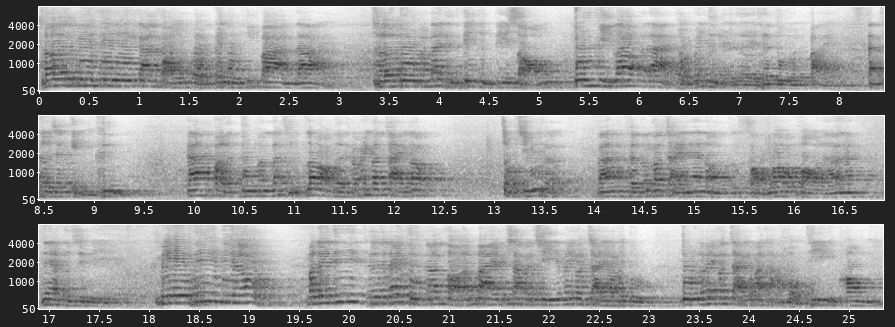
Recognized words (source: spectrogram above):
เธอจะมีซีดีการสอนของผมไปดูที่บ้านได้ เธอดูมันได้ถึงตีหนึ่งตีสองดูกี่รอบก็ได้ผมไม่เหนื่อยเลย เธอดู จะเก่งขึ้น การเปิดดูมันละสิบรอบเลยถ้าไม่เข้าใจก็จบชีวิตเถอะนะเธอต้องเข้าใจแน่นอนสองรอบพอแล้วนะเนี่ยคือซีดีมีที่เดียวมาเลยนที่เธอจะได้ฝึกการสอนไปวิชาบัญชีไม่เข้าใจเอาไปดู ดูแล้วไม่เข้าใจก็มาถามผมที่ห้องอีก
